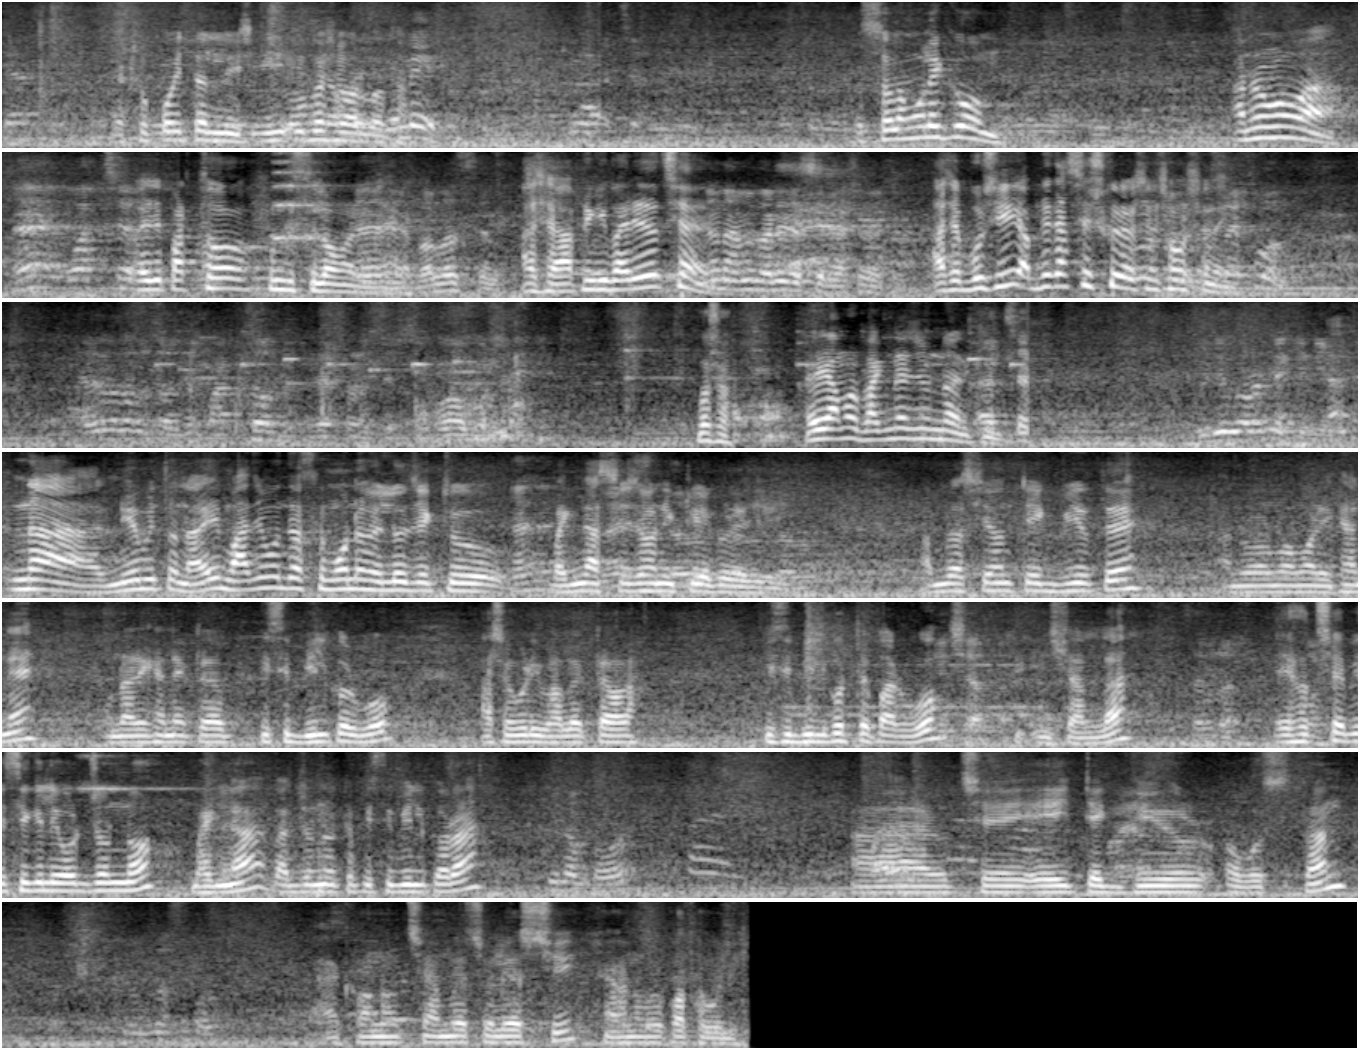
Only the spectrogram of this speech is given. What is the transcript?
একশো পঁয়তাল্লিশ। এই এই পাশে হওয়ার কথা। আসসালামু আলাইকুম। আনুর মামা। এই যে পার্থ ফোন দিচ্ছিল আমার আচ্ছা আপনি কি বাড়ি যাচ্ছেন আচ্ছা বসি। আপনি কাজ শেষ করে আসেন সমস্যা নেই। বসো। এই আমার ভাগনার জন্য আর কি। নাকি না নিয়মিত না। এই মাঝে মধ্যে আজকে মনে হলো যে একটু ভাগনা আসছে যখন একটু ইয়ে করে দিই আমরা আসছি এখন টেক ভিউতে আনোয়ার মামার এখানে। ওনার এখানে একটা পিসি বিল করব। আশা করি ভালো একটা পিসি বিল করতে পারব। ইনশাল্লাহ এই হচ্ছে বেসিক্যালি ওর জন্য ভাগনা তার জন্য একটা পিসি বিল করা। আর হচ্ছে এই টেক ভিউর অবস্থান। এখন হচ্ছে আমরা চলে আসছি। এখন আমরা কথা বলি।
